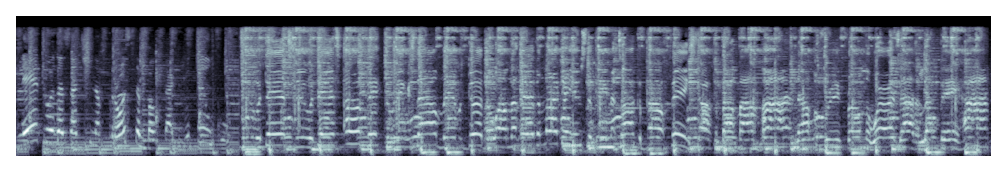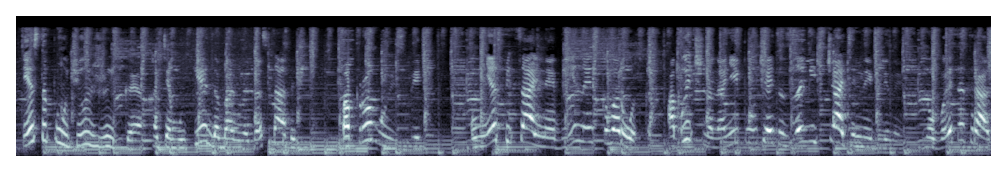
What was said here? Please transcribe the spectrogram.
Для этого достаточно просто болтать бутылку. Тесто получилось жидкое, хотя муки я добавила достаточно. Попробую испечь. У меня специальная блинная сковородка. Обычно на ней получаются замечательные блины. Но в этот раз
